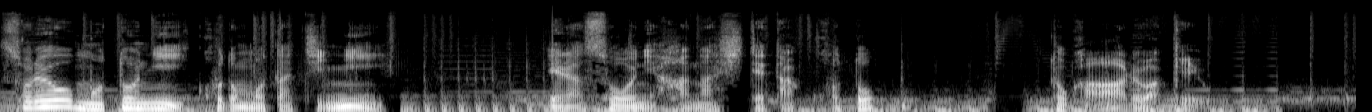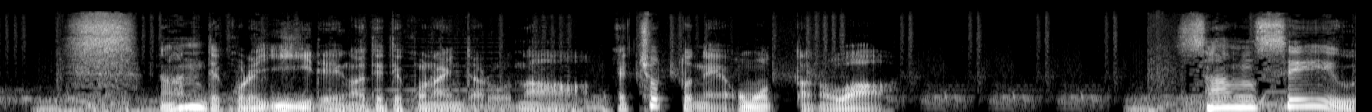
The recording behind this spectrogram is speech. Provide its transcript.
それをもとに子供たちに偉そうに話してたこととかあるわけよ。なんでこれいい例が出てこないんだろうな。ちょっとね、思ったのは、三星雨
